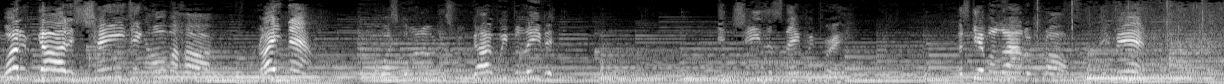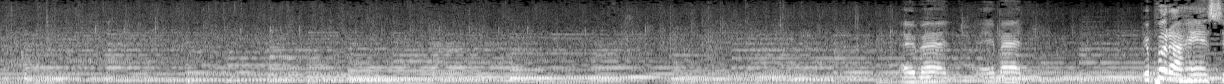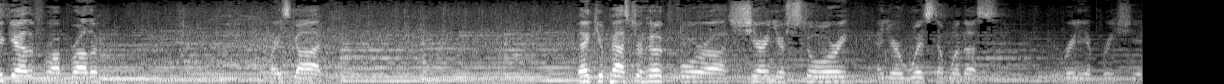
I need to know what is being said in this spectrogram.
What if God is changing Omaha right now? What's going on in this room? God, we believe it. In Jesus' name we pray. Let's give him a round of applause. Amen. Amen. Amen. We put our hands together for our brother. Praise God. Thank you, Pastor Hook, for uh, sharing your story and your wisdom with us. We really appreciate it.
